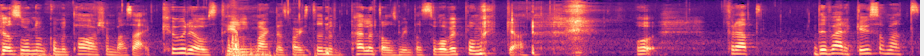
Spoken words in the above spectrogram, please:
jag såg någon kommentar som bara så här, kudos till marknadsföringsteamet på Peloton som inte har sovit på en vecka. Och för att det verkar ju som att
